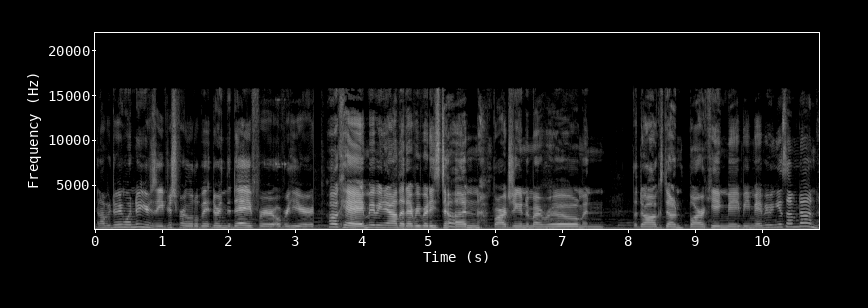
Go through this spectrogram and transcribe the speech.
and I'll be doing one New Year's Eve just for a little bit during the day for over here. Okay, maybe now that everybody's done barging into my room and the dog's done barking, maybe, maybe we can get something done.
